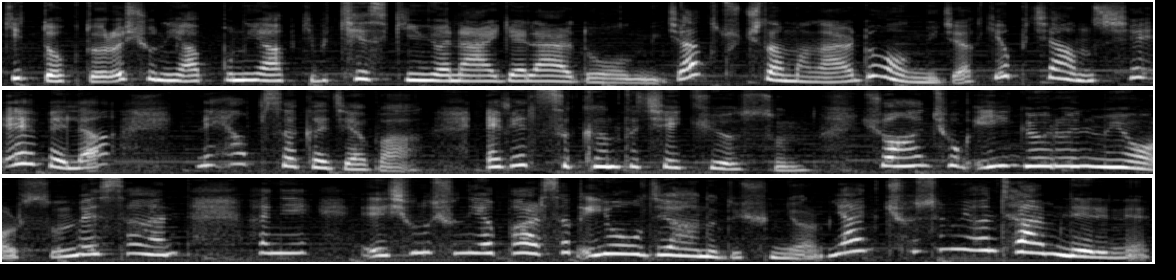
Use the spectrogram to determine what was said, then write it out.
Git doktora şunu yap bunu yap gibi keskin yönergeler de olmayacak, suçlamalar da olmayacak. Yapacağımız şey evvela ne yapsak acaba? Evet sıkıntı çekiyorsun. Şu an çok iyi görünmüyorsun ve sen hani e, şunu şunu yaparsak iyi olacağını düşünüyorum. Yani çözüm yöntemlerini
